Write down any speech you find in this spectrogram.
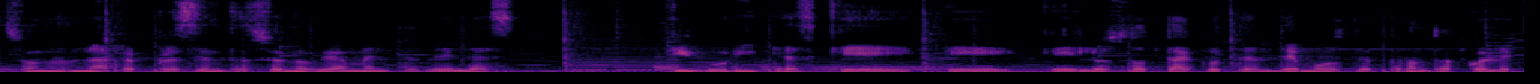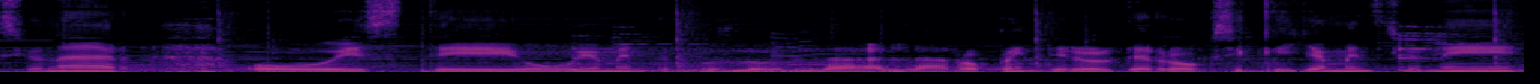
son una representación obviamente de las figuritas que, los otaku tendemos de pronto a coleccionar, o este, obviamente pues la, ropa interior de Roxy que ya mencioné,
